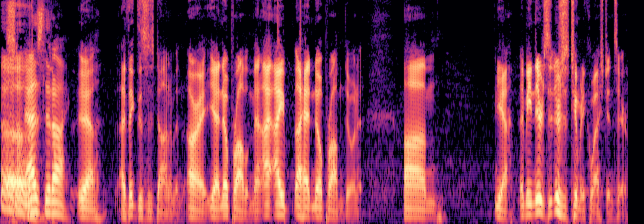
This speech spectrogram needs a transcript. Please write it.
As did I. Yeah, I think this is Donovan. All right. Yeah, no problem, man. I, I, I had no problem doing it. Um, yeah. I mean, there's there's just too many questions here.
